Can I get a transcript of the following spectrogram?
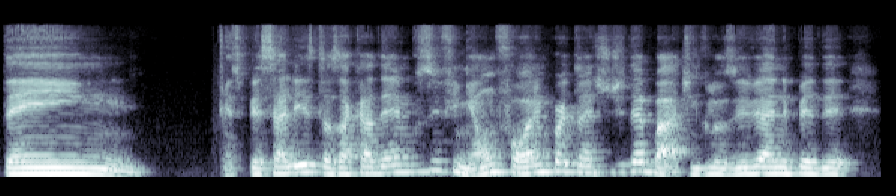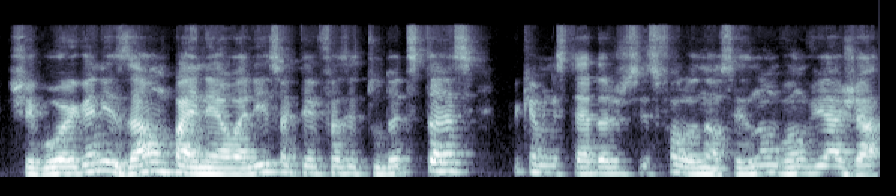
tem especialistas, acadêmicos, enfim, é um fórum importante de debate. Inclusive, a NPD chegou a organizar um painel ali, só que teve que fazer tudo à distância, porque o Ministério da Justiça falou: não, vocês não vão viajar,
